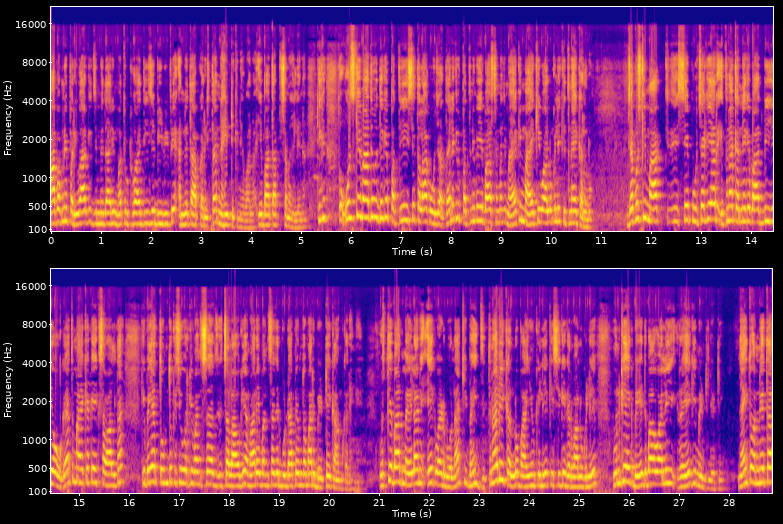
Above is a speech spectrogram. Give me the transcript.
आप अपने परिवार की ज़िम्मेदारी मत उठवा दीजिए, बीवी पे, अन्यथा आपका रिश्ता नहीं टिकने वाला। ये बात आप समझ लेना, ठीक है? तो उसके बाद वो देखिए, पति से तलाक हो जाता है, लेकिन पत्नी को ये बात समझ में आया कि मायके वालों के लिए कितना ही कर लो। जब उसकी माँ से पूछा कि यार, इतना करने के बाद भी ये हो गया तो मायका का एक सवाल था कि भैया, तुम तो किसी और की वंश चलाओगे, हमारे वंशज, बुढ़ापे हम तो हमारे बेटे काम करेंगे। उसके बाद महिला ने एक वर्ड बोला कि भाई, जितना भी कर लो भाइयों के लिए, किसी के घर वालों के लिए, उनके एक भेदभाव वाली रहेगी मेंटलिटी नहीं तो अन्यथा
